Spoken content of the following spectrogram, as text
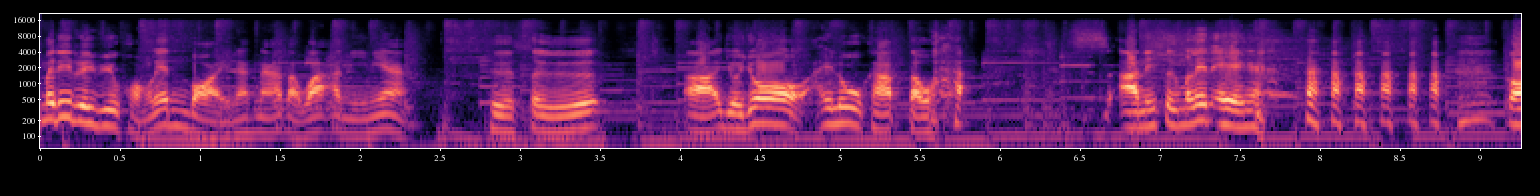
ไม่ได้รีวิวของเล่นบ่อยนักนะ แต่ว่าอันนี้เนี่ยคือซื้อโยโย่ให้ลูกครับ แต่ว่าอันนี้ซื้อมาเล่นเอง ก็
